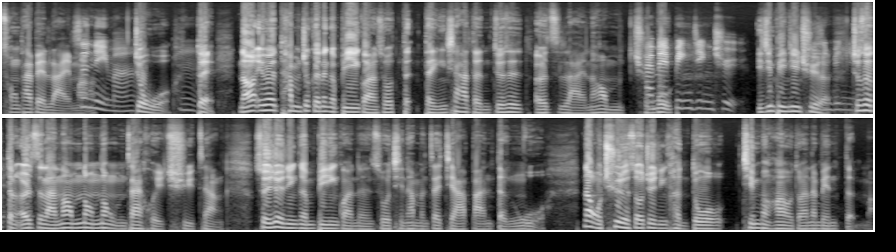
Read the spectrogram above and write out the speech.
从台北来嘛，是你吗？就我、嗯对。然后因为他们就跟那个殡仪馆说，等等一下，等就是儿子来，然后我们全部还没冰进去。已经冰进去了就是等儿子来，然后我们弄弄，我们再回去这样。所以就已经跟殡仪馆的人说，请他们在加班等我。那我去的时候就已经很多亲朋好友都在那边等嘛。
